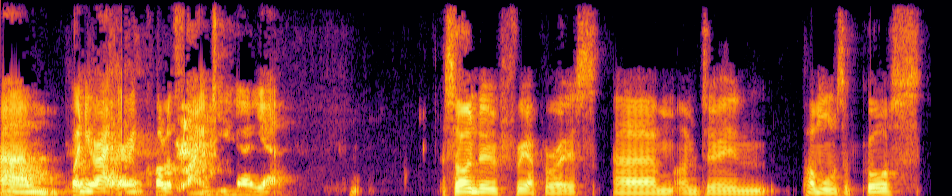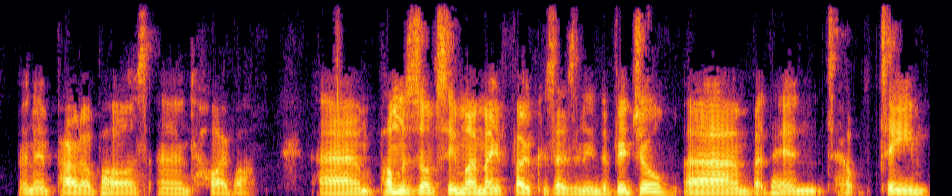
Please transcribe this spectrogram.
um, when you're out there in qualifying? Do you know yet? So I'm doing three apparatus. Um, I'm doing pommels, of course, and then parallel bars and high bar. Um, pommels is obviously my main focus as an individual, um, but then to help the team,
